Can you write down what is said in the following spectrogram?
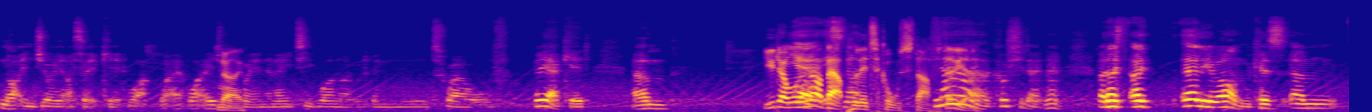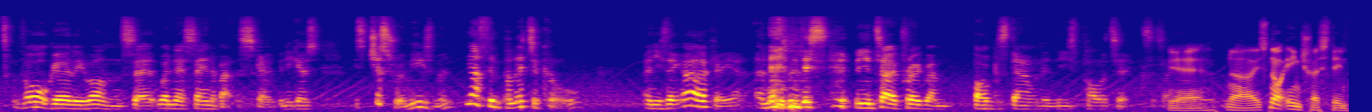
not enjoying. it. I say a kid. What what, what age No. were we in? In eighty one, I would have been twelve. But yeah, kid. Um, You don't want Yeah, to know about not- political stuff, no, do you? No, of course you don't know. And I, I, earlier on, because um, Vorg earlier on said when they're saying about the scope, and he goes, "It's just for amusement, nothing political," and you think, "Oh, okay, yeah," and then this the entire program bogs down in these politics. Yeah, no, it's not interesting.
